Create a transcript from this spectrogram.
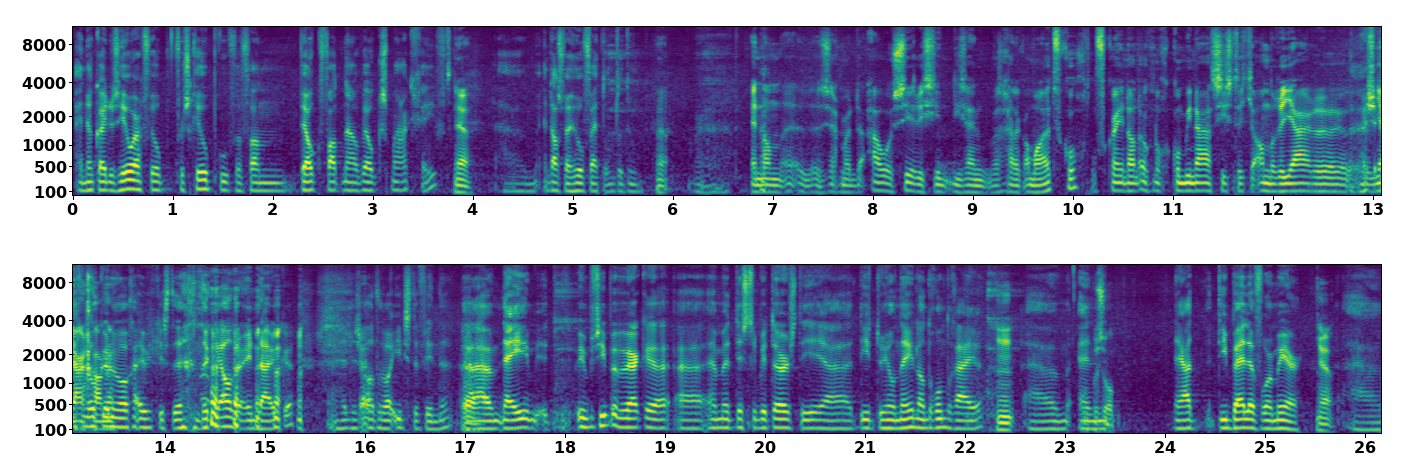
en dan kan je dus heel erg veel verschil proeven van welk vat nou welke smaak geeft. Ja. Ehm, en dat is wel heel vet om te doen. Ja. Maar, eh, En dan eh, zeg maar de oude series die zijn waarschijnlijk allemaal uitverkocht. Of kan je dan ook nog combinaties dat je andere jaren, eh, als je jaargangen... kunnen we nog eventjes de, de kelder induiken. Eh, er is altijd wel iets te vinden. Ja. Ehm, nee, in principe we werken eh, met distributeurs die, eh, die door heel Nederland rondrijden. Hm, Ehm, en, op. nou ja, die bellen voor meer. Ja. Ehm,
